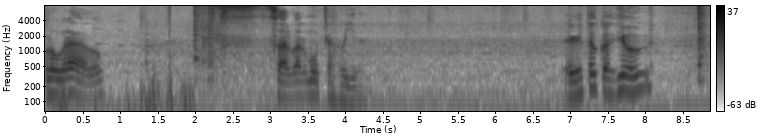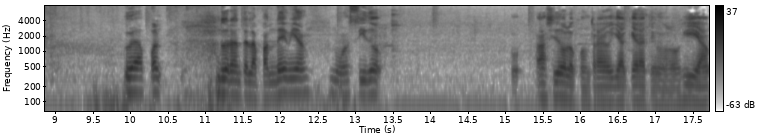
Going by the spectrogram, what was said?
logrado salvar muchas vidas. En esta ocasión, durante la pandemia, no ha sido ha sido lo contrario, ya que la tecnología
